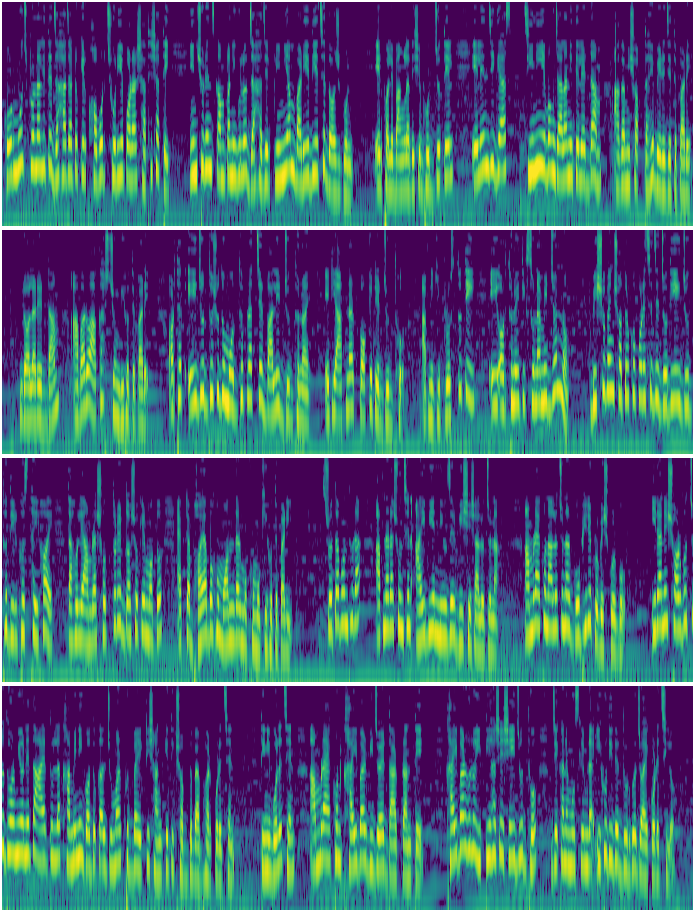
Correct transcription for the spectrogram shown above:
হরমুজ প্রণালীতে জাহাজ আটকের খবর ছড়িয়ে পড়ার সাথে সাথেই ইন্স্যুরেন্স কোম্পানিগুলো জাহাজের প্রিমিয়াম বাড়িয়ে দিয়েছে দশ গুণ। এর ফলে বাংলাদেশে ভোজ্য তেল, এলএনজি গ্যাস, চিনি এবং জ্বালানি তেলের দাম আগামী সপ্তাহে বেড়ে যেতে পারে। ডলারের দাম আবারও আকাশচুম্বী হতে পারে। অর্থাৎ এই যুদ্ধ শুধু মধ্যপ্রাচ্যের বালির যুদ্ধ নয়, এটি আপনার পকেটের যুদ্ধ। আপনি কি প্রস্তুতেই এই অর্থনৈতিক সুনামির জন্য? বিশ্বব্যাংক সতর্ক করেছে যে যদি এই যুদ্ধ দীর্ঘস্থায়ী হয়, তাহলে আমরা সত্তরের দশকের মতো একটা ভয়াবহ মন্দার মুখোমুখি হতে পারি। শ্রোতা বন্ধুরা, আপনারা শুনছেন আইবিএন নিউজের বিশেষ আলোচনা। আমরা এখন আলোচনার গভীরে প্রবেশ করব। ইরানের সর্বোচ্চ ধর্মীয় নেতা আয়াতুল্লাহ খামেনি গতকাল জুমার খুদ্বায় একটি সাংকেতিক শব্দ ব্যবহার করেছেন। তিনি বলেছেন, আমরা এখন খাইবার বিজয়ের দ্বার প্রান্তে। খাইবার হলো ইতিহাসে সেই যুদ্ধ যেখানে মুসলিমরা ইহুদিদের দুর্গ জয় করেছিল।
